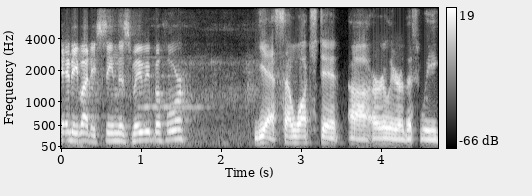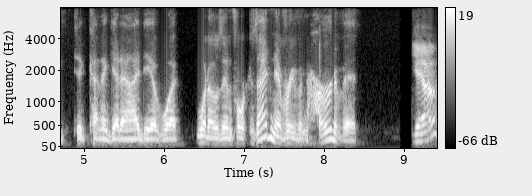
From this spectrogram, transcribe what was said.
Anybody seen this movie before? Yes, I watched it uh, earlier this week to kind of get an idea of what what I was in for because I'd never even heard of it, Yeah.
